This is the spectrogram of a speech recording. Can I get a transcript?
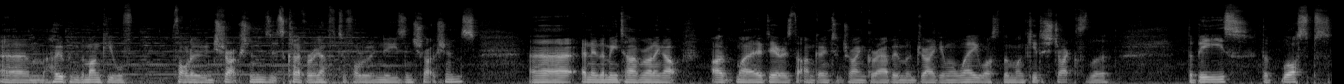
um, hoping the monkey will follow instructions. It's clever enough to follow these instructions. Uh, and in the meantime, running up, I, my idea is that I'm going to try and grab him and drag him away whilst the monkey distracts the the bees, the wasps.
